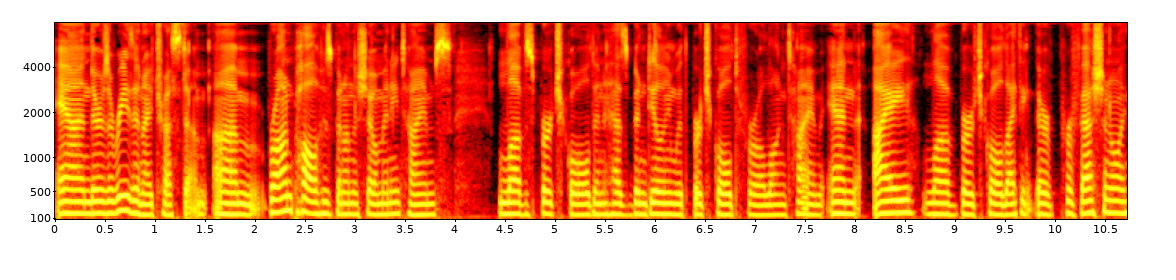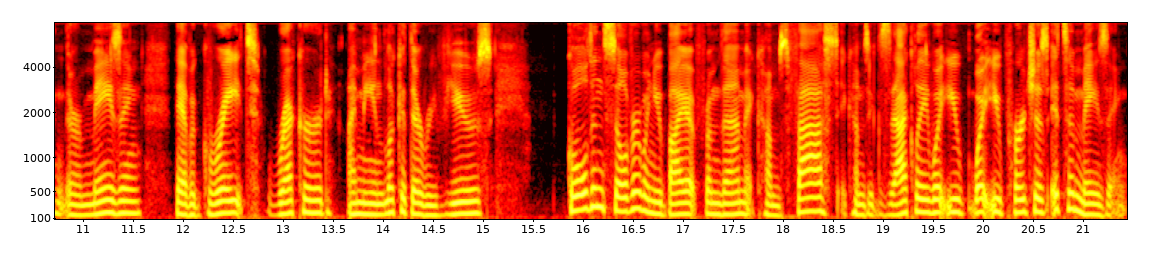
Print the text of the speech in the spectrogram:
And there's a reason I trust them. Um, Ron Paul, who's been on the show many times, loves Birch Gold and has been dealing with Birch Gold for a long time. And I love Birch Gold. I think they're professional. I think they're amazing. They have a great record. I mean, look at their reviews gold and silver when you buy it from them it comes fast it comes exactly what you what you purchase it's amazing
